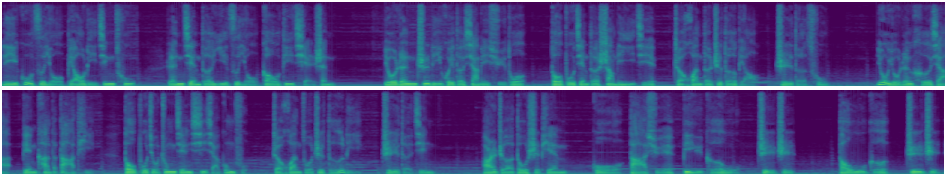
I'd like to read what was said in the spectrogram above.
理固自有表里精粗，人见得亦自有高低浅深。有人只理会得下面许多。”都不见得上面一节，这换得之得表，知得粗；又有人合下便看得大体，都不就中间细下功夫，这换作之得理，知得精。二者都是偏，故大学必欲格物致知。道物格知至，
